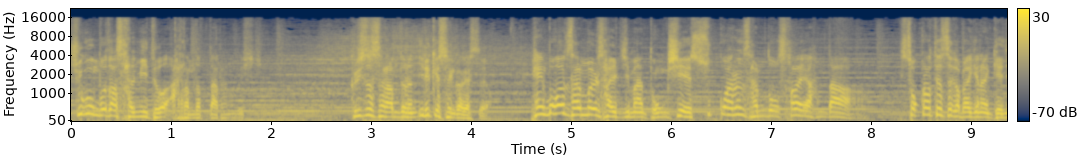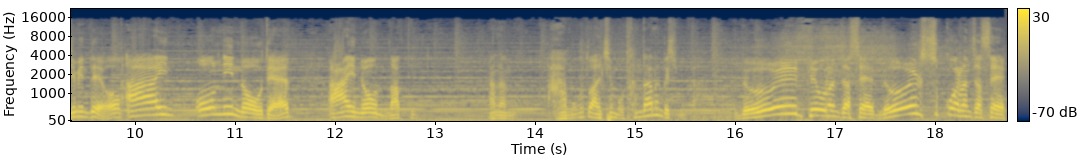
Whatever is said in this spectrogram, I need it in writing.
죽음보다 삶이 더 아름답다는 것이죠. 그리스 사람들은 이렇게 생각했어요. 행복한 삶을 살지만 동시에 숙고하는 삶도 살아야 한다. 소크라테스가 발견한 개념인데요. I only know that I know nothing. 나는 아무것도 알지 못한다는 것입니다. 늘 배우는 자세, 늘 숙고하는 자세,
